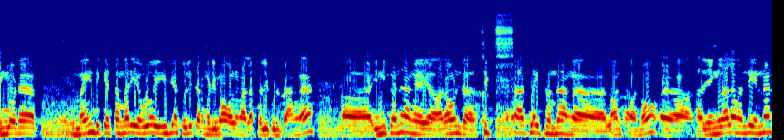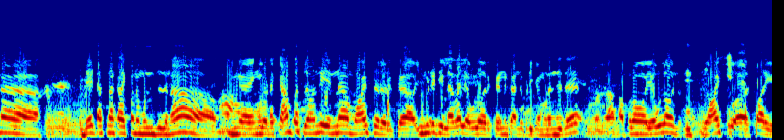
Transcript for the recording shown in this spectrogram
எங்களோட மைண்டுக்கு ஏற்ற மாதிரி எவ்வளோ ஈஸியாக சொல்லி தர முடியுமோ அவ்வளோ நல்லா சொல்லி கொடுத்தாங்க. இன்னைக்கு வந்து நாங்கள் அரௌண்ட் சிக்ஸ் சேட்டலைட்ஸ் வந்து நாங்கள் லான்ச் பண்ணோம். அது எங்களால் வந்து என்னென்ன டேட்டாஸ்லாம் கலெக்ட் பண்ண முடிஞ்சதுன்னா இங்கே எங்களோட கேம்பஸில் வந்து என்ன மாய்ஸ்டர் இருக்கு ஹியூமிடிட்டி லெவல் எவ்வளோ இருக்குன்னு கண்டுபிடிக்க முடிஞ்சது. அப்புறம் எவ்வளோ மாய்ஸ் சாரி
